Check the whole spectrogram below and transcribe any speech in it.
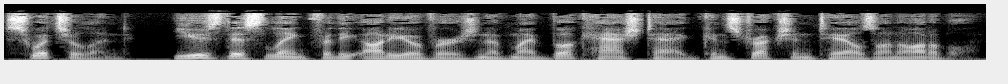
Switzerland. Use this link for the audio version of my book hashtag construction tales on Audible.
